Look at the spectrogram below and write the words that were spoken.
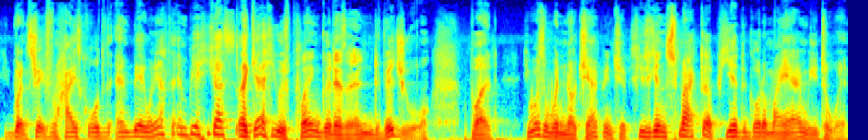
He went straight from high school to the NBA. When he got to the NBA, he got like yeah, he was playing good as an individual, but he wasn't winning no championships. He was getting smacked up. He had to go to Miami to win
